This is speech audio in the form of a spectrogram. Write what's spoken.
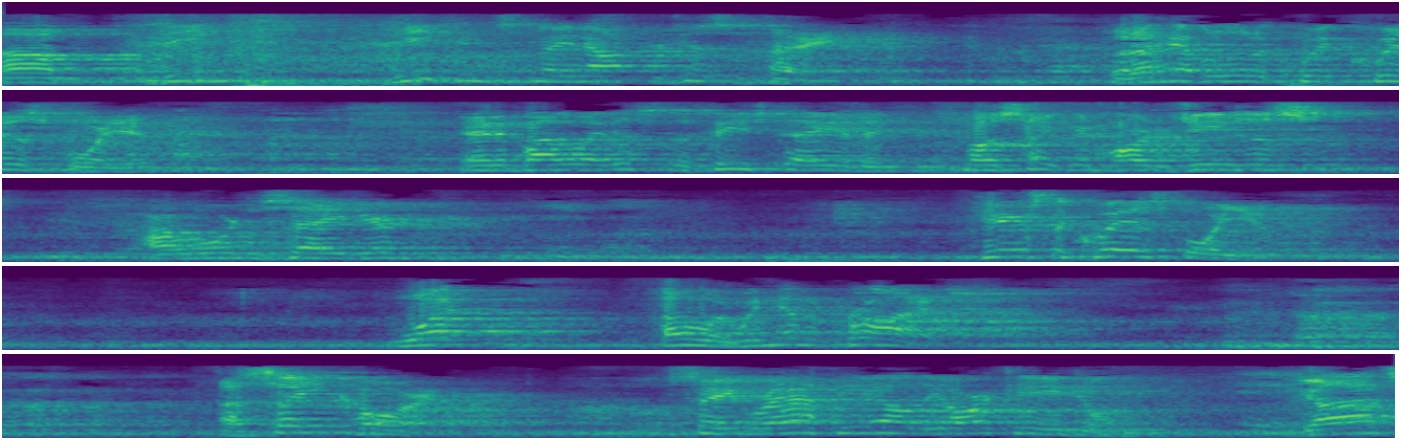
Um, deacons may not participate, but I have a little quick quiz for you. And by the way, this is the feast day of the most sacred heart of Jesus, our Lord and Savior. Here's the quiz for you. What? Oh, and we have a prize. A saint card. Saint Raphael the Archangel. God's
